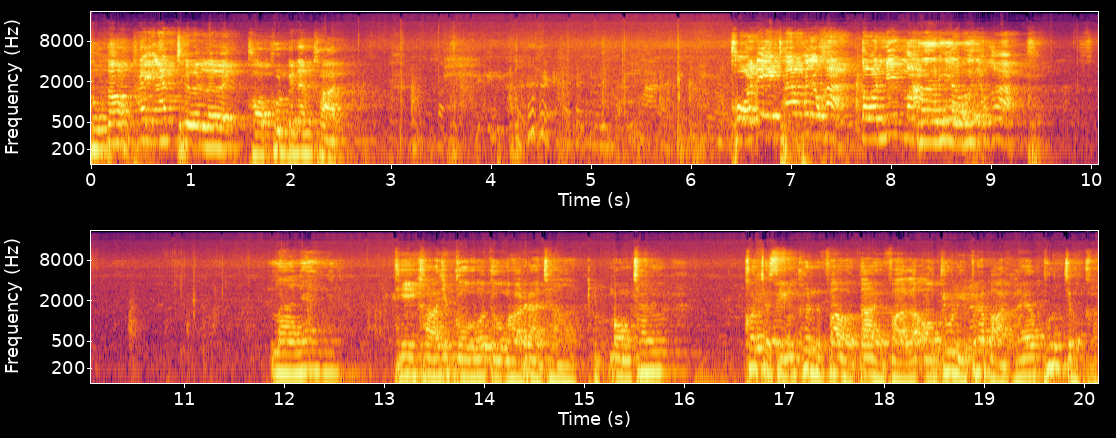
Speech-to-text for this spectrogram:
ถูกต้องให้งั้นเชิญเลย ขอบคุณเป็นอันขาด ขอเดชะพระเจ้าค่ะ ตอนนี้มามาหรือยังพระเจ้าค่ะ มาแล้วไงทีคายุโกโหตุมหาราชาหม่อมฉันโคตรสิงห์ขึ้นเฝ้าใต้ฝ่าละอองธุลีพระบาทแล้วพุทธเจ้าค่ะ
